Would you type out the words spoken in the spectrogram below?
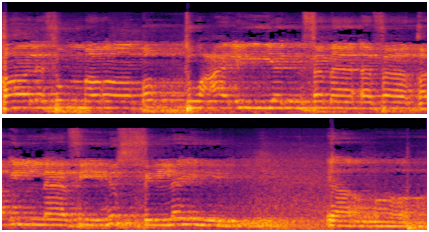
قال ثم رابطت عليا فما أفاق إلا في نصف الليل. يا الله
